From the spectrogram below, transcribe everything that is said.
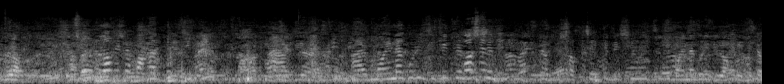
ব্লক আর বেশি হচ্ছে যে ময়নাগুড়ি ব্লকে যেটা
